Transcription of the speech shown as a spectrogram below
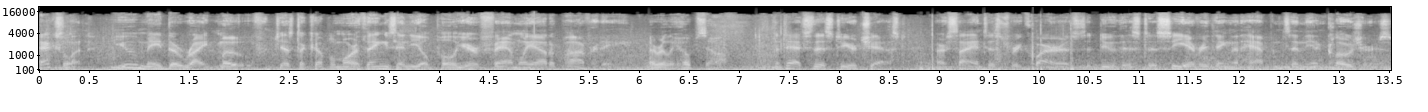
Excellent. You made the right move. Just a couple more things and you'll pull your family out of poverty. I really hope so. Attach this to your chest. Our scientists require us to do this to see everything that happens in the enclosures.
